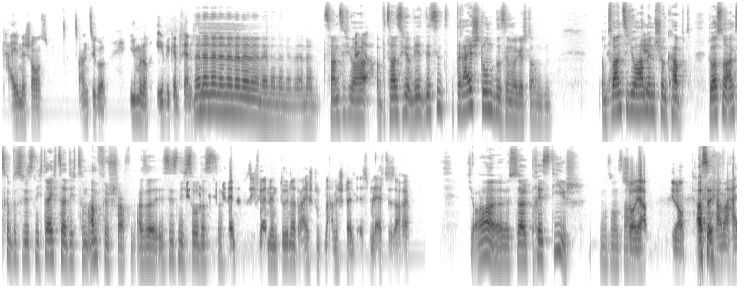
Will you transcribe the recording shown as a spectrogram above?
keine Chance. 20 Uhr, immer noch ewig entfernt. Nein, nein, nein, nein, nein, nein, nein, nein, nein, nein, nein, nein, nein. 20 Uhr, Ja, ab 20 Uhr, wir, wir sind drei Stunden sind wir gestanden. Um 20 Uhr haben wir okay. ihn schon gehabt. Du hast nur Angst gehabt, dass wir es nicht rechtzeitig zum Ampfiff schaffen. Also es ist nicht so, dass. Wie nennt man sich für einen Döner drei Stunden anstellt, ist meine erste Sache. Ja, es ist halt Prestige, muss man sagen. So, ja, genau. Also, wir heim.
